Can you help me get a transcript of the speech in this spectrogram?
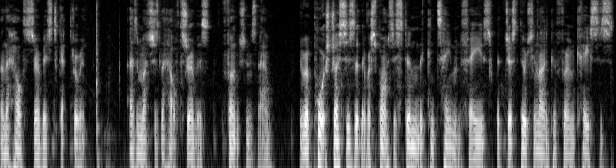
and the health service to get through it, as much as the health service functions now. The report stresses that the response is still in the containment phase, with just 39 confirmed cases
